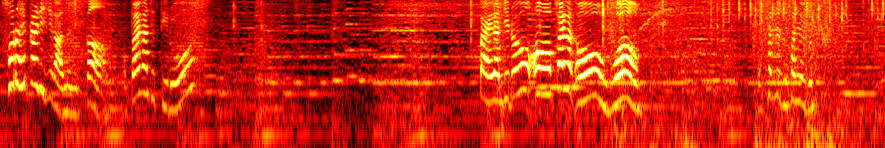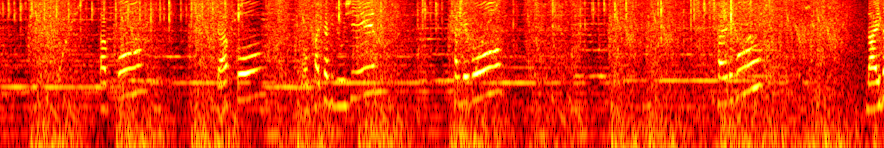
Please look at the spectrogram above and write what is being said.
서로 헷갈리지가 않으니까. 어, 빨간색 뒤로. 빨간 뒤로. 어, 빨간. 어, 와우. 어, 살려줘, 살려줘. 잡고. 잡고. 어, 발차기 조심. 살리고. 살리고. 나이스!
